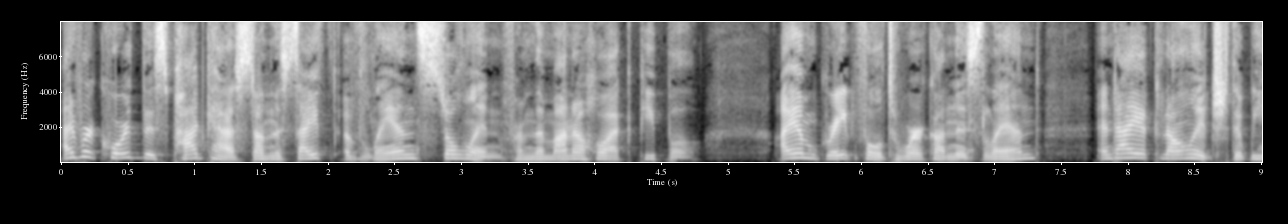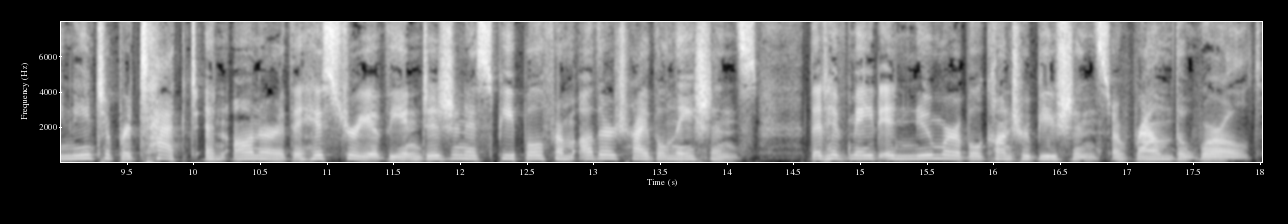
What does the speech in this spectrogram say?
I record this podcast on the site of land stolen from the Manahoac people. I am grateful to work on this land and I acknowledge that we need to protect and honor the history of the indigenous people from other tribal nations that have made innumerable contributions around the world.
